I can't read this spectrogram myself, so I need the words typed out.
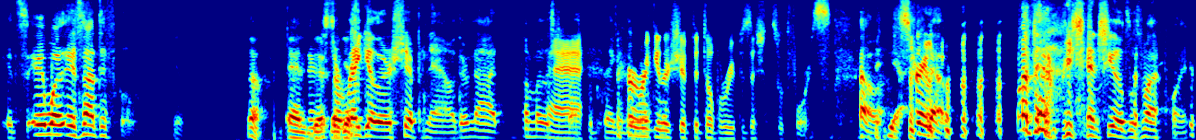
it's it was it's not difficult. No, and They're th- just a again, regular ship now. They're not the most Eh, thing. They're a regular ship that double repositions with force. Oh, Yeah. straight up. but then regen shields was my point. You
